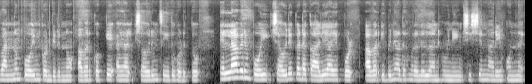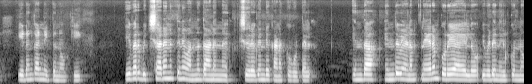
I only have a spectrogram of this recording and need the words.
വന്നും പോയും കൊണ്ടിരുന്നു. അവർക്കൊക്കെ അയാൾ ക്ഷൗരം ചെയ്തു കൊടുത്തു എല്ലാവരും പോയി ക്ഷൗരക്കട കാലിയായപ്പോൾ അവർ ഇബ്നു അദ്ഹം റളിയല്ലാഹുവിനെയും ശിഷ്യന്മാരെയും ഒന്ന് ഇടം കണ്ണിട്ട് നോക്കി. ഇവർ ഭിക്ഷാടനത്തിന് വന്നതാണെന്ന് ക്ഷുരകന്റെ കണക്കുകൂട്ടൽ. എന്താ എന്ത് വേണം? നേരം കുറേയായല്ലോ ഇവിടെ നിൽക്കുന്നു.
